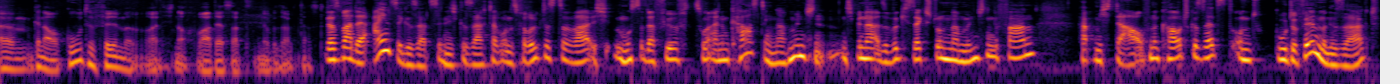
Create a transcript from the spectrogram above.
ähm, genau, gute Filme, weiß ich noch, war der Satz, den du gesagt hast. Das war der einzige Satz, den ich gesagt habe. Und das Verrückteste war, ich musste dafür zu einem Casting nach München. Ich bin da also wirklich sechs Stunden nach München gefahren, habe mich da auf eine Couch gesetzt und gute Filme gesagt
